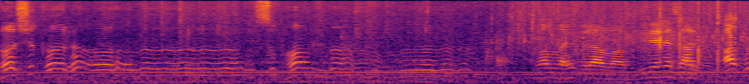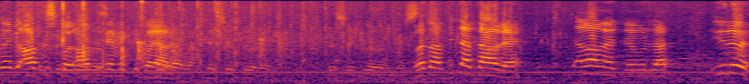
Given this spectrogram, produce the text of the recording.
Kaşı karalım sıpandalım Vallahi bravo abi. Yüreğine sağlık. Al buraya bir alkış koy. Alkış efekti koy abi. Eyvallah, Teşekkür ederim. Teşekkür ederim dostum. Murat abi bir tane daha be. Devam et be buradan. Yürü.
